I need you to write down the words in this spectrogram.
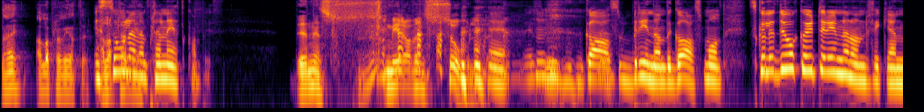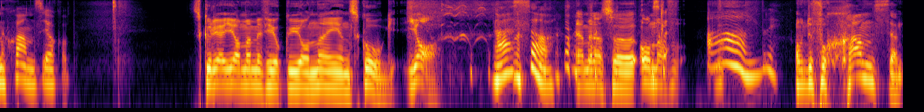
Nej, alla planeter. Är Alla solen en planeter. planet kompis? Den är mer av en sol. Eh, det gas, brinnande gasmoln. Skulle du åka ut i rymden om du fick en chans Jakob? Skulle jag gömma mig för Jocke och Jonna i en skog? Ja. Alltså, ja men alltså, om, man får, aldrig. om du får chansen,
